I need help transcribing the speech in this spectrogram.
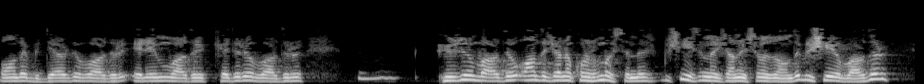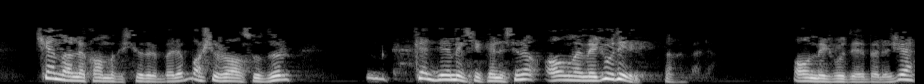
O anda bir derdi vardır, elemi vardır, kederi vardır, hüzün vardır. O anda canına konuşmak istemez. Bir şey istemez, canı istemez o anda. Bir şey vardır. Kendi haline kalmak istiyordur böyle. Başı rahatsızdır. Kendi dinlemek için kendisini almaya mecbur değil. Yani böyle. Al mecbur değil böylece.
